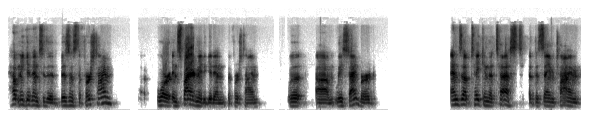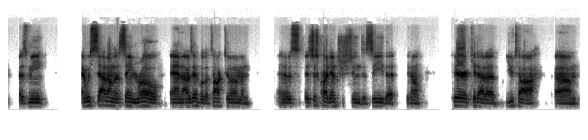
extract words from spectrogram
helped me get into the business the first time, or inspired me to get in the first time, with um, Leigh Steinberg, ends up taking the test at the same time as me, and we sat on the same row, and I was able to talk to him, and and it was it's just quite interesting to see that you know here a kid out of Utah um,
